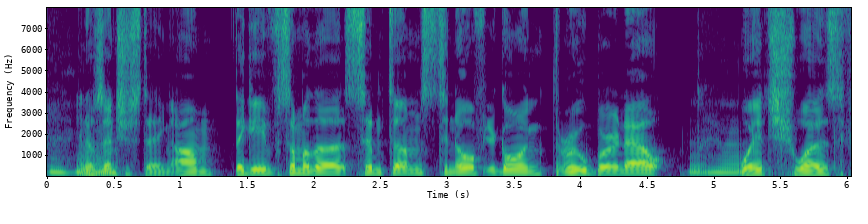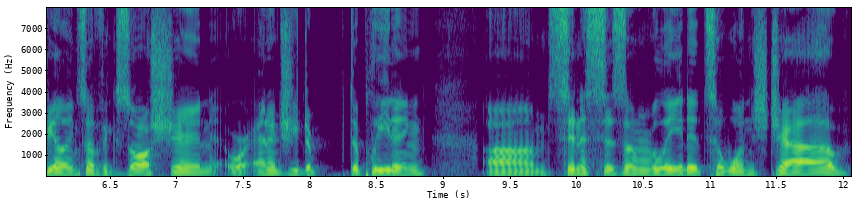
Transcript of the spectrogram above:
and it was interesting. Um they gave some of the symptoms to know if you're going through burnout which was feelings of exhaustion or energy de- depleting um cynicism related to one's job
